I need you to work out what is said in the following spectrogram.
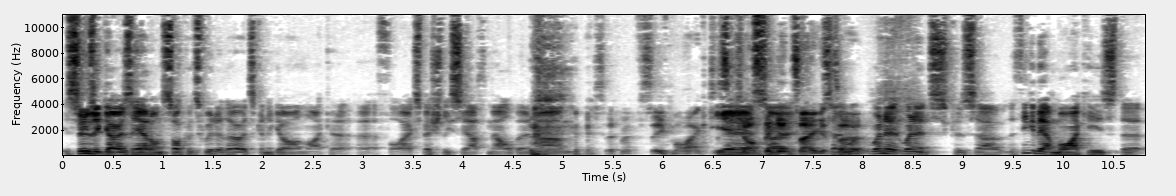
as soon as it goes out on soccer Twitter, though, it's going to go on like a, a fire, especially South Melbourne. Um, SMFC Mike just yeah, jumping so, in saying it's so when it when it's because uh, the thing about Mike is that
